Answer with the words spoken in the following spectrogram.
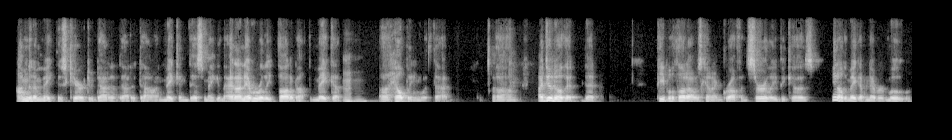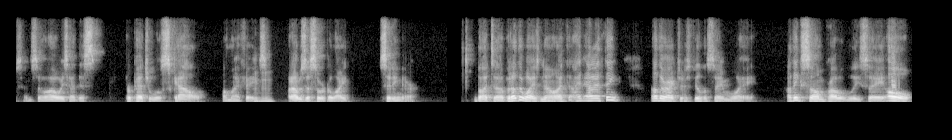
I'm going to make this character da da da da da, and make him this, make him that." And I never really thought about the makeup mm-hmm. uh, helping with that. Um, I do know that that people thought I was kind of gruff and surly because you know the makeup never moves, and so I always had this perpetual scowl on my face. Mm-hmm. I was just sort of like sitting there. But uh, but otherwise, no. I, th- I and I think other actors feel the same way. I think some probably say, "Oh,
